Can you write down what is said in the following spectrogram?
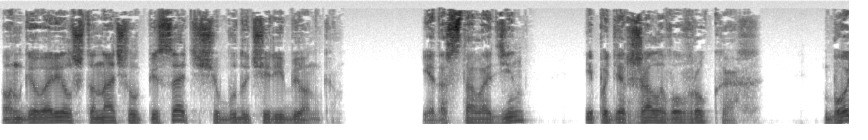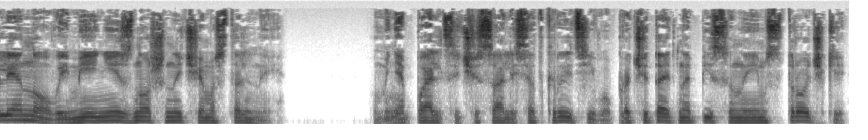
Он говорил, что начал писать, еще будучи ребенком. Я достал один и подержал его в руках. Более новый, менее изношенный, чем остальные. У меня пальцы чесались открыть его, прочитать написанные им строчки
